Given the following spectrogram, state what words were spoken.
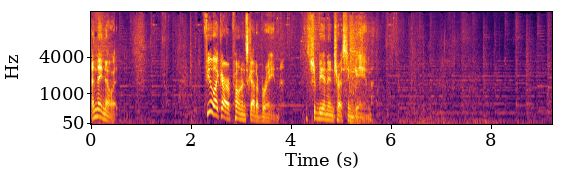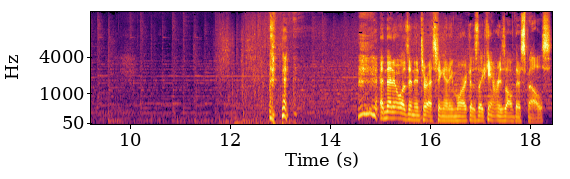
And they know it. Feel like our opponent's got a brain. This should be an interesting game. and then it wasn't interesting anymore because they can't resolve their spells.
